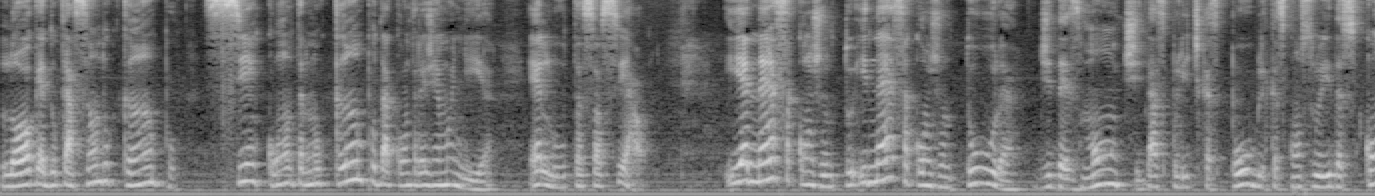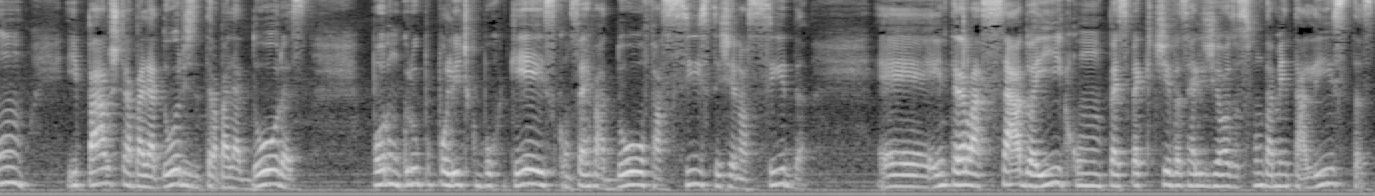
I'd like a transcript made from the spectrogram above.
Logo, a educação do campo se encontra no campo da contra-hegemonia, é luta social. E é nessa conjuntura, e nessa conjuntura de desmonte das políticas públicas construídas com e para os trabalhadores e trabalhadoras por um grupo político burguês, conservador, fascista e genocida, é, entrelaçado aí com perspectivas religiosas fundamentalistas,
